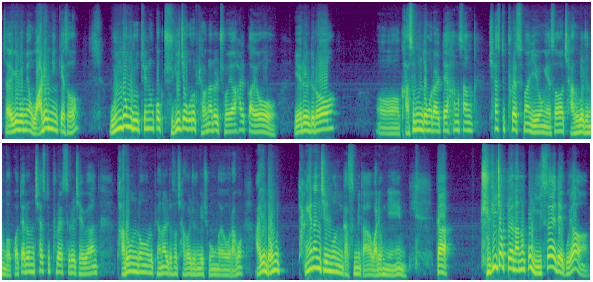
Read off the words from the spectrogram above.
자 여기 보면 와룡님께서 운동 루틴은 꼭 주기적으로 변화를 줘야 할까요? 예를 들어 어, 가슴 운동을 할 때 항상 chest press만 이용해서 자극을 주는 것과 때로는 chest press를 제외한 다른 운동으로 변화를 줘서 자극을 주는 게 좋은가요? 라고 아 이거 너무 당연한 질문 같습니다. 와룡님. 그러니까 주기적 변화는 꼭 있어야 되고요.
